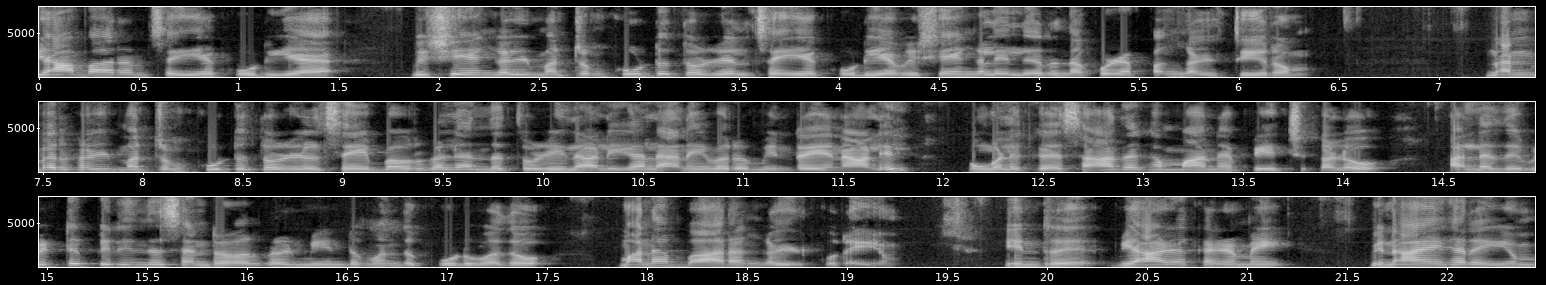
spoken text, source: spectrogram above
வியாபாரம் செய்யக்கூடிய விஷயங்கள் மற்றும் கூட்டு தொழில் செய்யக்கூடிய விஷயங்களில் இருந்த குழப்பங்கள் தீரும். நண்பர்கள் மற்றும் கூட்டு தொழில் செய்பவர்கள் அந்த தொழிலாளிகள் அனைவரும் இன்றைய நாளில் உங்களுக்கு சாதகமான பேச்சுக்களோ அல்லது விட்டு பிரிந்து சென்றவர்கள் மீண்டும் வந்து கூடுவதோ மன பாரங்கள் குறையும். இன்று வியாழக்கிழமை விநாயகரையும்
